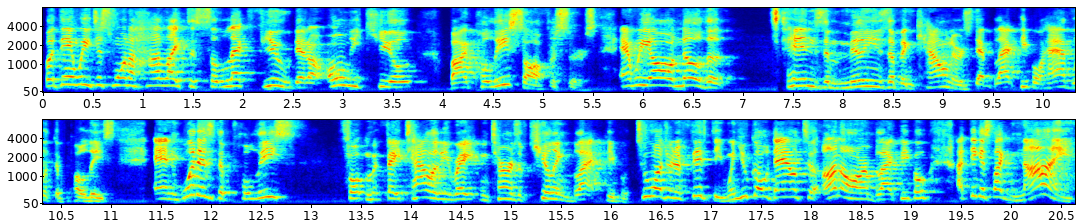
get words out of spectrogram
But then we just want to highlight the select few that are only killed by police officers. And we all know the tens of millions of encounters that Black people have with the police. And what is the police fatality rate in terms of killing Black people? 250. When you go down to unarmed Black people, I think it's like nine.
